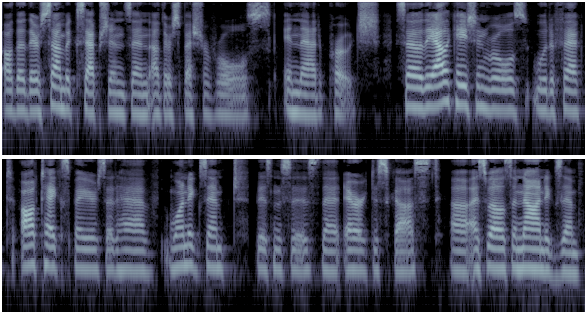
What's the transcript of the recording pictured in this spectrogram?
although there are some exceptions and other special rules in that approach. So the allocation rules would affect all taxpayers that have one exempt businesses that Eric discussed, uh, as well as a non exempt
